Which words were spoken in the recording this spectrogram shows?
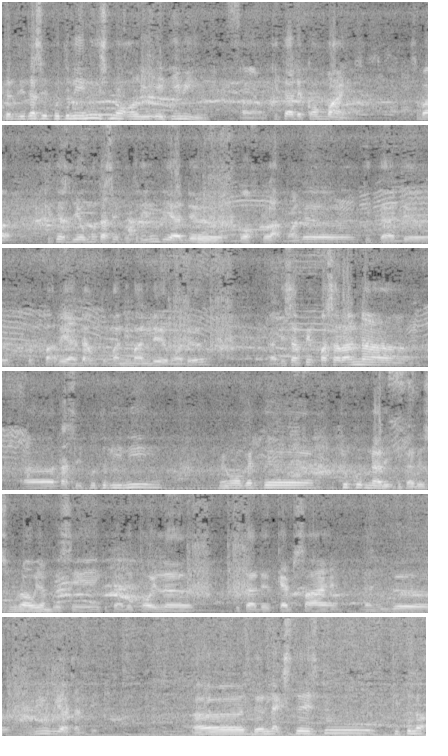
Di Tasik Puteri ini is not only ATV uh, kita ada combine. Sebab kita sedia umum Tasik Puteri ni dia ada golf club pun ada kita ada tempat riadah untuk mandi-manda pun ada di samping pasarana uh, Tasik Puteri ni memang kata cukup menarik. Kita ada surau yang bersih kita ada toilet kita ada campsite dan juga view yang cantik. Uh, the next stage tu kita nak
